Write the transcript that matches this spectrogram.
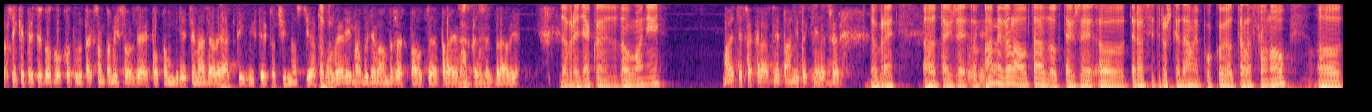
ročník, keď pôjdete do dôchodku, tak som to myslel, že aj potom budete naďalej aktívni v tejto činnosti. Ja tomu verím a budem vám držať palce a prajem vám pevné zdravie. Dobre, ďakujem za zavolanie. Majte sa krásne, páni, pekný večer. Dobre, uh, takže uh, máme veľa otázok, takže uh, teraz si troška dáme pokoj od telefónov. Uh,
